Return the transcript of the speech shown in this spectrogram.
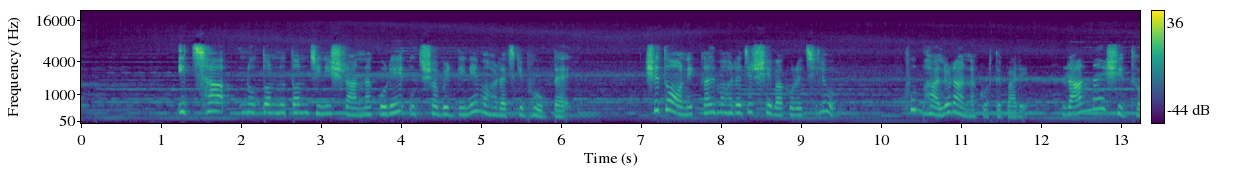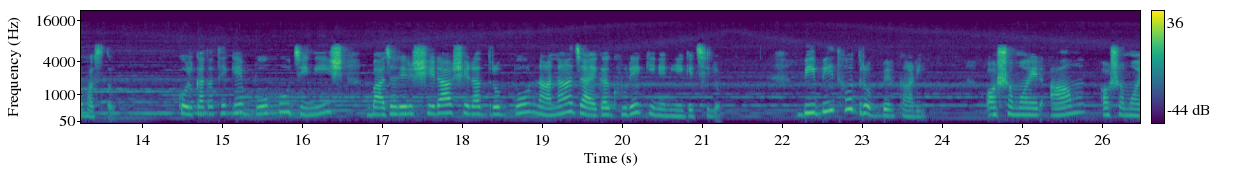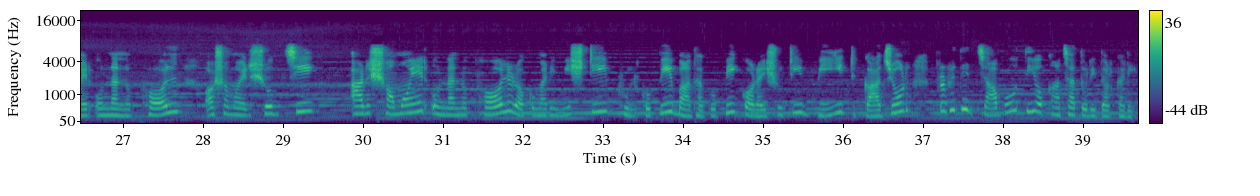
ইচ্ছা নূতন নূতন জিনিস রান্না করে উৎসবের দিনে মহারাজকে ভোগ দেয়। সে তো অনেককাল মহারাজের সেবা করেছিল। খুব ভালো রান্না করতে পারে। রান্নায় সিদ্ধহস্ত। কলকাতা থেকে বহু জিনিস বাজারের সেরা সেরা দ্রব্য নানা জায়গা ঘুরে কিনে নিয়ে গেছিল। বিবিধ দ্রব্যের কাঁড়ি। অসময়ের আম, অসময়ের অন্যান্য ফল, অসময়ের সবজি আর সময়ের অন্যান্য ফল, রকমারি মিষ্টি, ফুলকপি, বাঁধাকপি, কড়াইশুটি, বিট, গাজর প্রভৃতি যাবতীয় কাঁচা তরি তরকারি।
